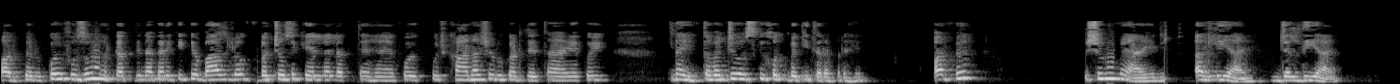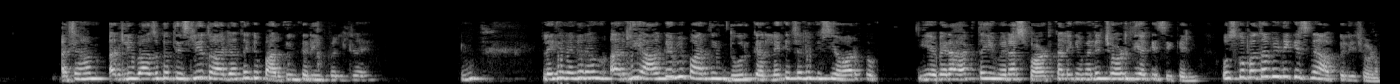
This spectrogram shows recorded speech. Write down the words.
اور پھر کوئی فضول حرکت بھی نہ کرے، کیونکہ بعض لوگ بچوں سے کھیلنے لگتے ہیں، کوئی کچھ کھانا شروع کر دیتا ہے یا کوئی، نہیں، توجہ اس کی خطبے کی طرف رہے۔ اور پھر شروع میں آئے یعنی ارلی آئے، جلدی آئے۔ اچھا ہم ارلی بازو کا تو اس لیے تو آ جاتے ہیں کہ پارکنگ قریب مل جائے۔ لیکن اگر ہم ارلی آگے بھی پارکنگ دور کر لیں کہ چلو کسی اور کو، یہ میرا حق تھا، یہ میرا اسپاٹ تھا، لیکن میں نے چھوڑ دیا کسی کے لیے۔ اس کو پتا بھی نہیں کس نے آپ کے لیے چھوڑا۔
